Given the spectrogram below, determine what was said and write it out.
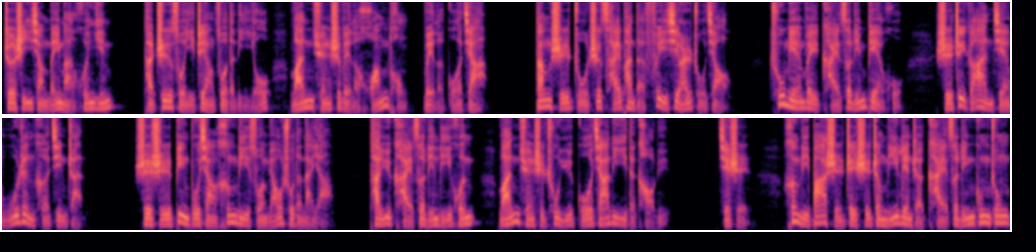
这是一项美满婚姻。他之所以这样做的理由，完全是为了皇统，为了国家。”当时主持裁判的费希尔主教出面为凯瑟琳辩护，使这个案件无任何进展。事实并不像亨利所描述的那样。他与凯瑟琳离婚完全是出于国家利益的考虑。其实，亨利八世这时正迷恋着凯瑟琳宫中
